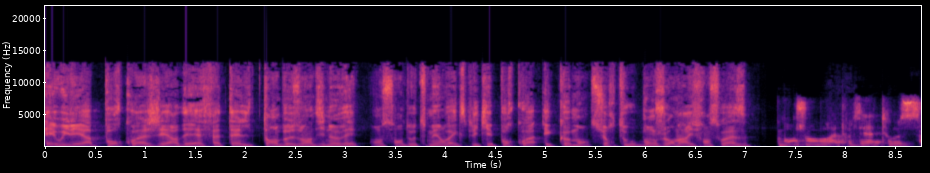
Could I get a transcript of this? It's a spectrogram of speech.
Et oui, Léa, pourquoi GRDF a-t-elle tant besoin d'innover? On s'en doute, mais on va expliquer pourquoi et comment surtout. Bonjour Marie-Françoise. Bonjour à toutes et à tous.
